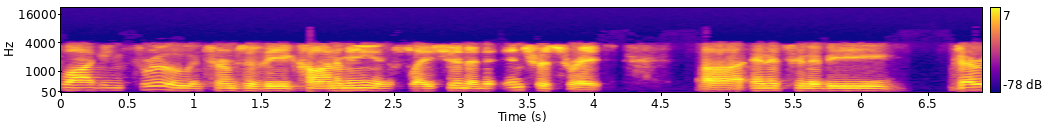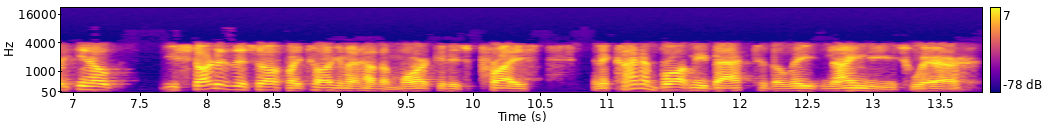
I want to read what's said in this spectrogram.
slogging through in terms of the economy, inflation, and interest rates, uh, and it's going to be very. You know, you started this off by talking about how the market is priced, and it kind of brought me back to the late '90s where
